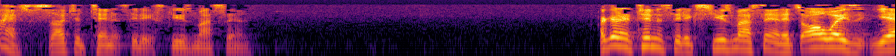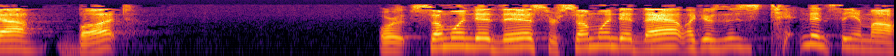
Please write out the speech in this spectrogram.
I have such a tendency to excuse my sin. I got a tendency to excuse my sin. It's always, yeah, but. Or someone did this or someone did that. Like there's this tendency in my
